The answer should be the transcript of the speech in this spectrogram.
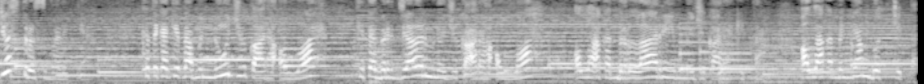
Justru sebaliknya. Ketika kita menuju ke arah Allah, kita berjalan menuju ke arah Allah, Allah akan berlari menuju ke arah kita. Allah akan menyambut kita.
